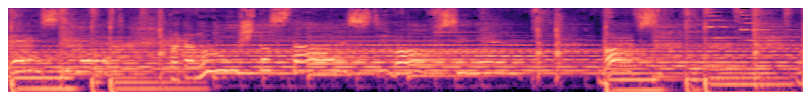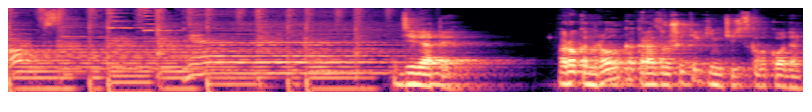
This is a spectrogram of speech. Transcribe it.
двести лет, потому что старости вовсе нет, вовсе, вовсе нет. Девятое. Рок-н-ролл как разрушитель генетического кода.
